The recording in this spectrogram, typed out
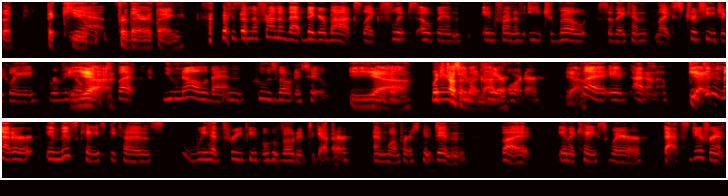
the the cube Yeah. for their thing. because then the front of that bigger box like flips open in front of each vote so they can like strategically reveal Yeah. votes. but you know then whose vote is who Yeah. Which doesn't really a clear matter. order Yeah. but it i don't know it Yeah. didn't matter in this case because we had three people who voted together and one person who didn't but in a case where that's different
